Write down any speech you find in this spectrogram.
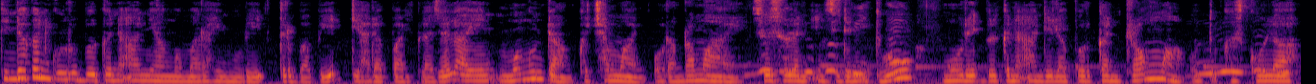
Tindakan guru berkenaan yang memarahi murid terbabit di hadapan pelajar lain mengundang kecaman orang ramai. Susulan insiden itu, murid berkenaan dilaporkan trauma untuk ke sekolah.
